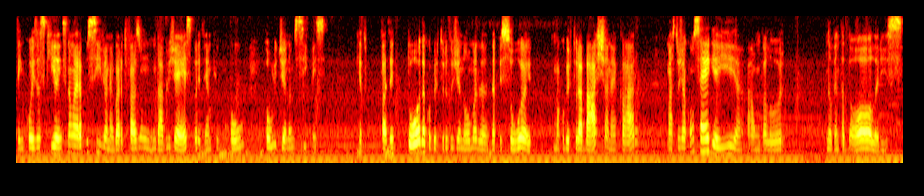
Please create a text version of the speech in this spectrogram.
tem coisas que antes não era possível, né? Agora tu faz um, um WGS, por exemplo, Whole, Whole Genome Sequence, que é tu fazer toda a cobertura do genoma da, da pessoa, uma cobertura baixa, né? Claro, mas tu já consegue aí a, a um valor 90 dólares,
